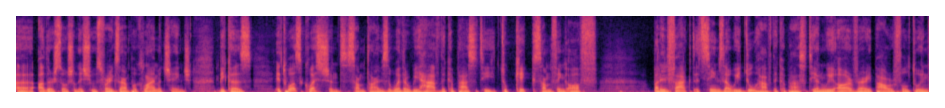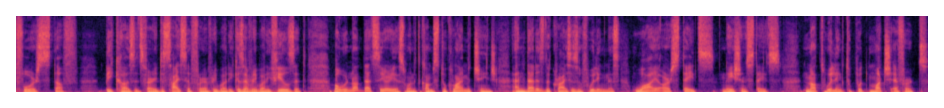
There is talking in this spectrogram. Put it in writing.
uh, other social issues, for example, climate change, because it was questioned sometimes whether we have the capacity to kick something off But in fact, it seems that we do have the capacity and we are very powerful to enforce stuff because it's very decisive for everybody, because everybody feels it. But we're not that serious when it comes to climate change. And that is the crisis of willingness. Why are states, nation states, not willing to put much effort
